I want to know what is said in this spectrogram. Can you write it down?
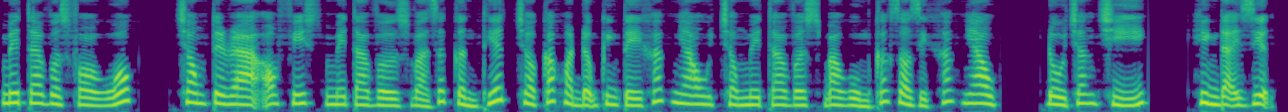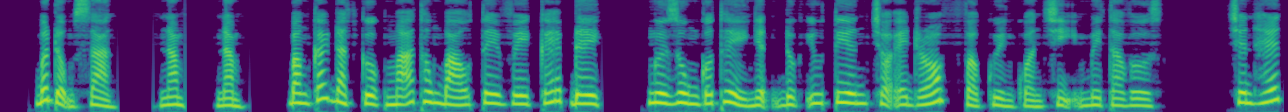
Metaverse for Work trong Terra Office Metaverse và rất cần thiết cho các hoạt động kinh tế khác nhau trong Metaverse bao gồm các giao dịch khác nhau, đồ trang trí, hình đại diện, bất động sản. 5. 5. Bằng cách đặt cược mã thông báo TVKD, người dùng có thể nhận được ưu tiên cho airdrop và quyền quản trị Metaverse. Trên hết,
